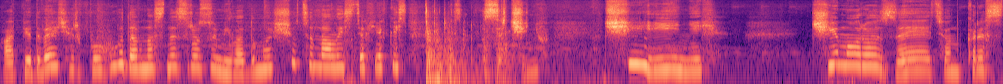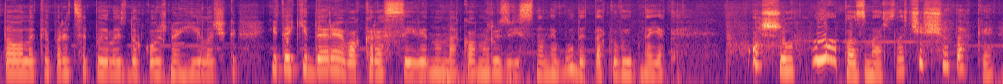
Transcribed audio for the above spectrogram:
А під вечір погода в нас не зрозуміла. Думаю, що це на листях якийсь зачиню. Чи іній, чи морозець, он кристалики прицепились до кожної гілочки. І такі дерева красиві. Ну, на камеру, звісно, не буде так видно, як. А що, лапа змерзла, чи що таке?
